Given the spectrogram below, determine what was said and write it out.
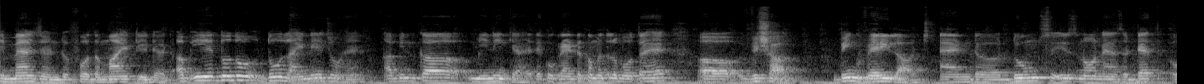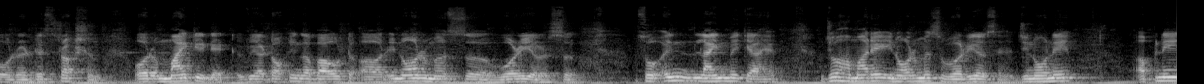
imagined for the mighty dead अब ये दो दो दो लाइनें जो हैं अब इनका मीनिंग क्या है? देखो ग्रैंडर का मतलब होता है विशाल। Being very large and uh, dooms is known as a death or a destruction or a mighty death we are talking about our enormous uh, warriors so in line में क्या है जो हमारे enormous warriors हैं जिन्होंने अपने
